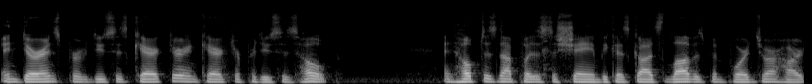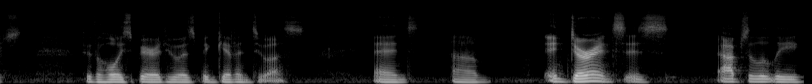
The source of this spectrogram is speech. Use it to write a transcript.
Endurance produces character, and character produces hope. And hope does not put us to shame because God's love has been poured into our hearts through the Holy Spirit who has been given to us. And um, endurance is absolutely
